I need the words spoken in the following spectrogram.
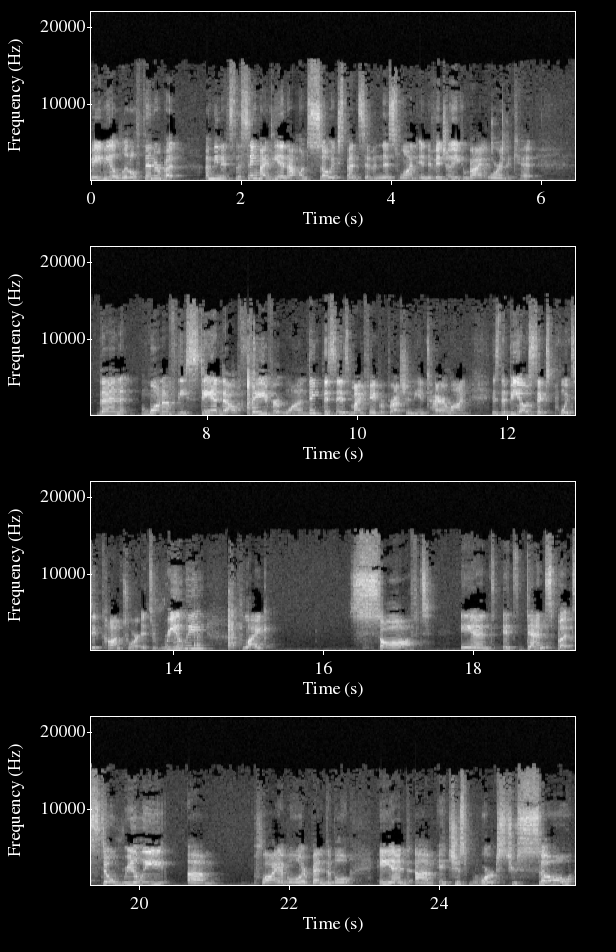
maybe a little thinner, but I mean, it's the same idea, and that one's so expensive. And this one, individually you can buy or in the kit. Then one of the standout favorite ones, I think this is my favorite brush in the entire line, is the B06 Pointed Contour. It's really like soft and it's dense but still really um, pliable or bendable and um, it just works to so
